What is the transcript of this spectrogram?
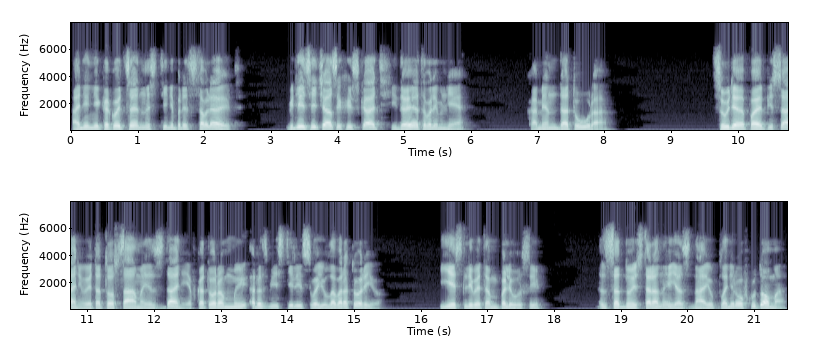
Они никакой ценности не представляют. Где сейчас их искать, и до этого ли мне? Комендатура. Судя по описанию, это то самое здание, в котором мы разместили свою лабораторию. Есть ли в этом плюсы, С одной стороны, я знаю планировку дома.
